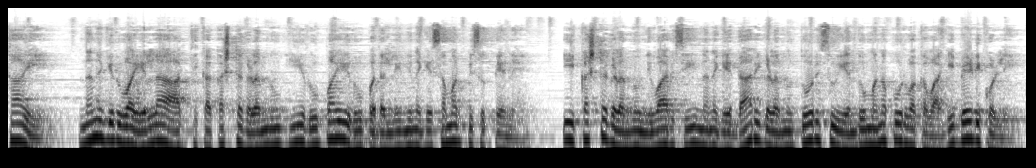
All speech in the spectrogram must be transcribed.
ತಾಯಿ, ನನಗಿರುವ ಎಲ್ಲಾ ಆರ್ಥಿಕ ಕಷ್ಟಗಳನ್ನು ಈ ರೂಪಾಯಿ ರೂಪದಲ್ಲಿ ನಿನಗೆ ಸಮರ್ಪಿಸುತ್ತೇನೆ. ಈ ಕಷ್ಟಗಳನ್ನು ನಿವಾರಿಸಿ ನನಗೆ ದಾರಿಗಳನ್ನು ತೋರಿಸು ಎಂದು ಮನಪೂರ್ವಕವಾಗಿ ಬೇಡಿಕೊಳ್ಳಿ.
